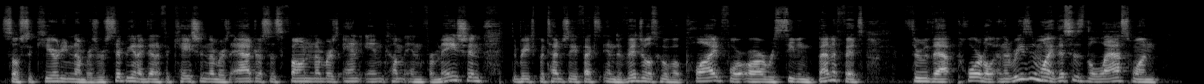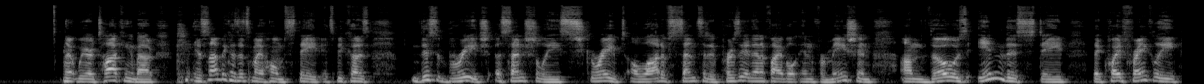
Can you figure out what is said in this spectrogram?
social security numbers, recipient identification numbers, addresses, phone numbers, and income information. The breach potentially affects individuals who have applied for or are receiving benefits through that portal. And the reason why this is the last one that we are talking about, it's not because it's my home state. It's because this breach essentially scraped a lot of sensitive, personally identifiable information on those in this state that, quite frankly,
